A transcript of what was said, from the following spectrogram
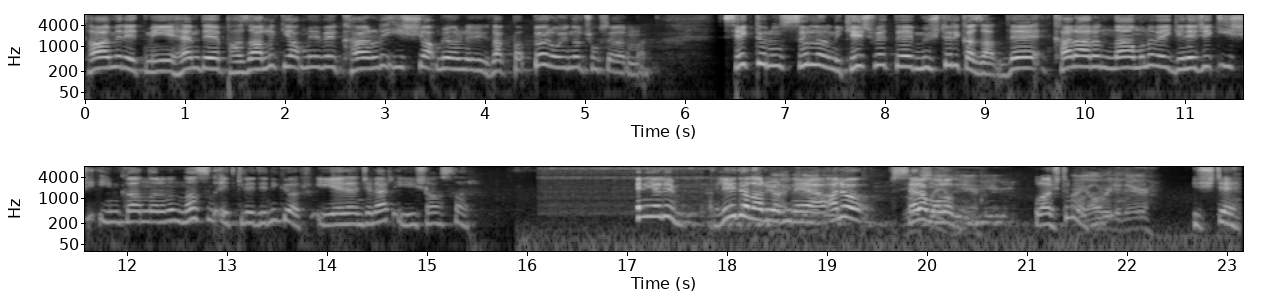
tamir etmeyi hem de pazarlık yapmayı ve karlı iş yapmayı öğreneceğiz. Bak, bak böyle oyunları çok severim ben. Sektörün sırlarını keşfet ve müşteri kazan ve kararın namını ve gelecek iş imkanlarını nasıl etkilediğini gör. İyi eğlenceler, iyi şanslar. Deneyelim. Lidl arıyor yine ya. Alo. Selam oğlum. Ulaştı mı? İşte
